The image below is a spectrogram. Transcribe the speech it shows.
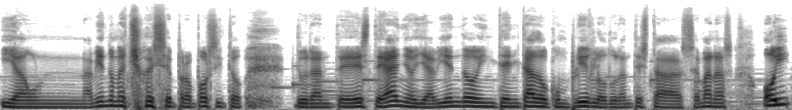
y aun habiéndome hecho ese propósito durante este año y habiendo intentado cumplirlo durante estas semanas, hoy,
